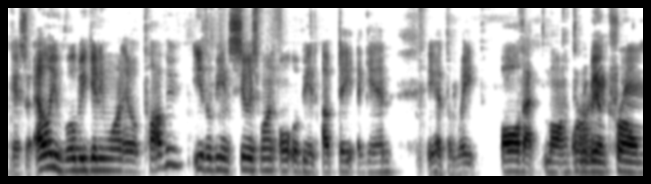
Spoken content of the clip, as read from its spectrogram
Okay, so Elly will be getting one. It will probably either be in Series One or it will be an update again. You have to wait all that long time. Or it'll be on Chrome.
